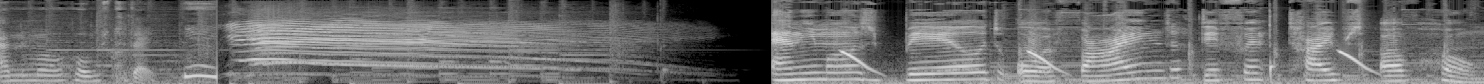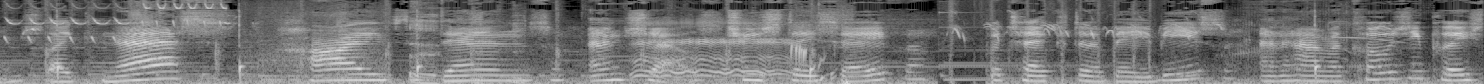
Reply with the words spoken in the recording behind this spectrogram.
animal homes today. Yay! Animals build or find different types of homes like nests, hives, uh. dens, and shells to stay safe, protect their babies, and have a cozy place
